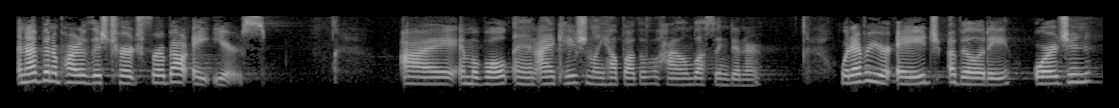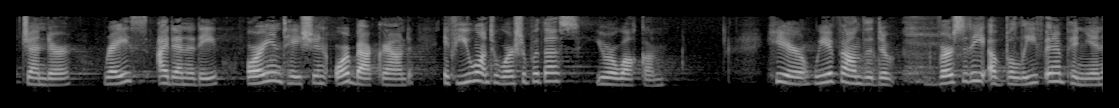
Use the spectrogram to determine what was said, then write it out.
and I've been a part of this church for about eight years. I am a bolt, and I occasionally help out with the Highland Blessing Dinner. Whatever your age, ability, origin, gender, race, identity, orientation, or background, if you want to worship with us, you are welcome. Here, we have found the diversity of belief and opinion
